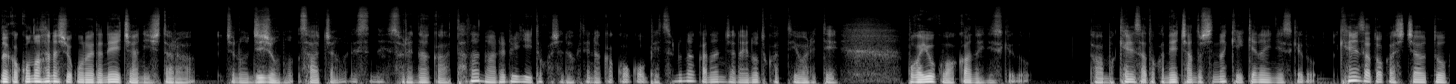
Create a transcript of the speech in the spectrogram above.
なんかこの話をこの間姉ちゃんにしたら、うちの次女のさあちゃんはですね、それなんかただのアレルギーとかじゃなくて、なんかここ別のなんかなんじゃないのとかって言われて、僕はよくわかんないんですけど、だからま検査とかね、ちゃんとしなきゃいけないんですけど、検査とかしちゃうと、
